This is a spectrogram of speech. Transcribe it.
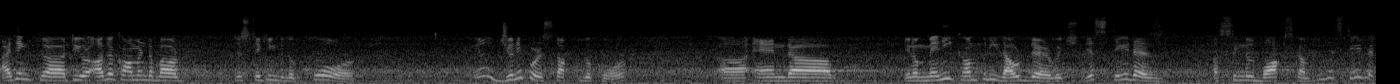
I think uh, to your other comment about just sticking to the core, you know, Juniper stuck to the core, uh, and uh, you know, many companies out there which just stayed as a single box company, they stayed at,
